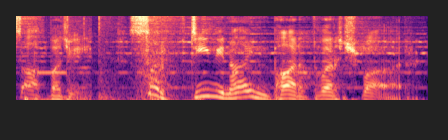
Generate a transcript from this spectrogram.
सात बजे, सिर्फ़ टीवी नाइन भारत वर्ष पर।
